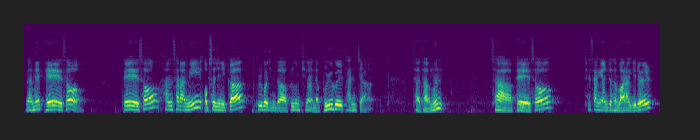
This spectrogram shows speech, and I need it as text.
그 다음에 배에서 배에서 한 사람이 없어지니까 붉어진다. 붉은 피가 난다. 붉을 단자. 자, 다음은 자, 배에서 책상에 앉아서 말하기를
